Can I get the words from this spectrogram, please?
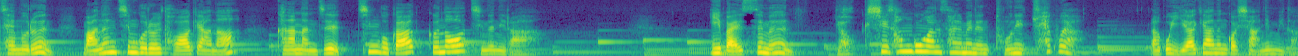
재물은 많은 친구를 더하게 하나 가난한 즉 친구가 끊어지느니라. 이 말씀은 역시 성공한 삶에는 돈이 최고야 라고 이야기하는 것이 아닙니다.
